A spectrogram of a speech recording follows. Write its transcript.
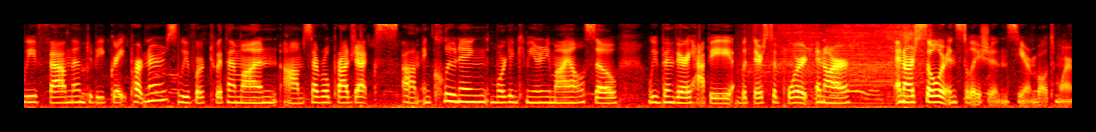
We've found them to be great partners. We've worked with them on um, several projects, um, including Morgan Community Mile. So we've been very happy with their support and our and our solar installations here in Baltimore.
